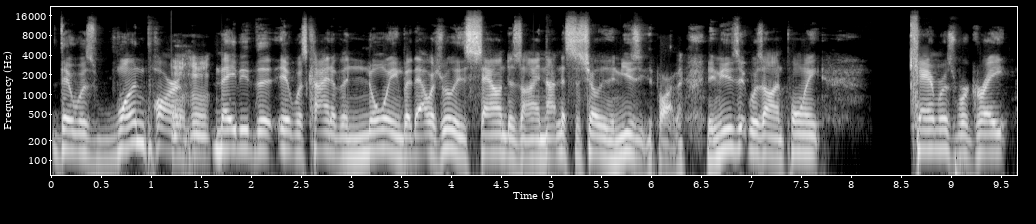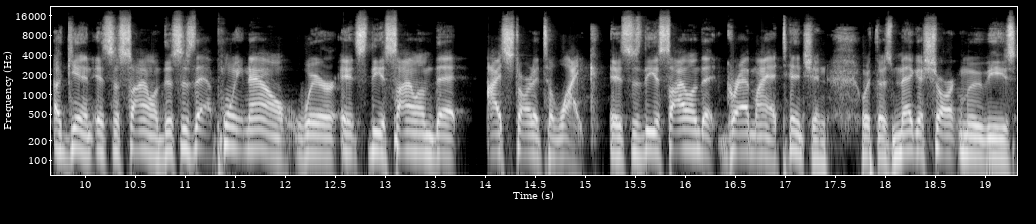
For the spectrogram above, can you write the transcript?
there was one part, mm-hmm. maybe that it was kind of annoying, but that was really the sound design, not necessarily the music department. The music was on point. Cameras were great. Again, it's Asylum. This is that point now where it's the Asylum that I started to like. This is the Asylum that grabbed my attention with those Mega Shark movies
